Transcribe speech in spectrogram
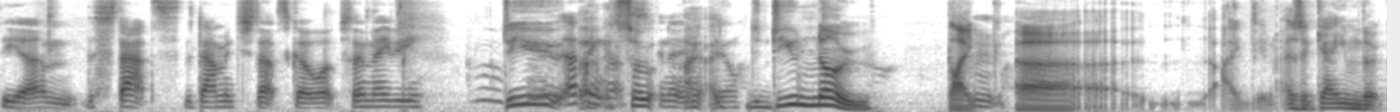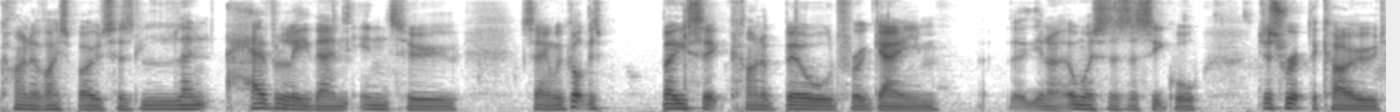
the um the stats, the damage stats go up. So maybe Do you? I think uh, that's so. I, I, do you know, like, Mm. uh, I, you know, as a game that kind of, I suppose, has lent heavily then into saying we've got this basic kind of build for a game, you know, almost as a sequel. Just rip the code,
